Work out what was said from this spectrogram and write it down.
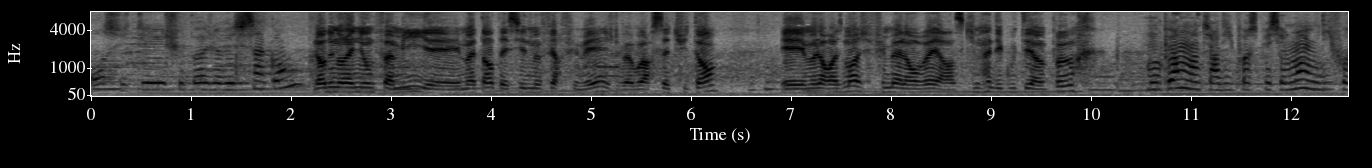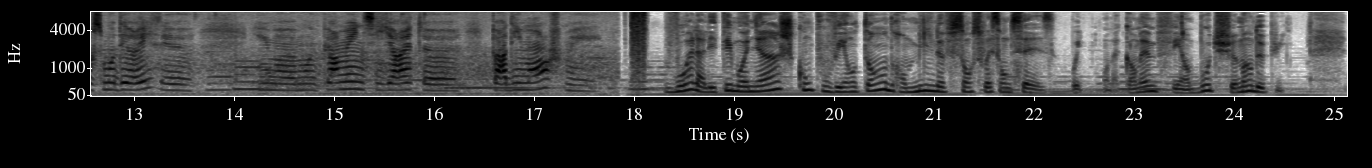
Oh, c'était, je sais pas, j'avais 5 ans. Lors d'une réunion de famille, et ma tante a essayé de me faire fumer. Je devais avoir 7-8 ans. Et malheureusement, j'ai fumé à l'envers, hein, ce qui m'a dégoûté un peu. Mon père ne m'interdit pas spécialement. Il me dit qu'il faut se modérer. Euh, il me, permet une cigarette euh, par dimanche, mais voilà les témoignages qu'on pouvait entendre en 1976. Oui, on a quand même fait un bout de chemin depuis.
